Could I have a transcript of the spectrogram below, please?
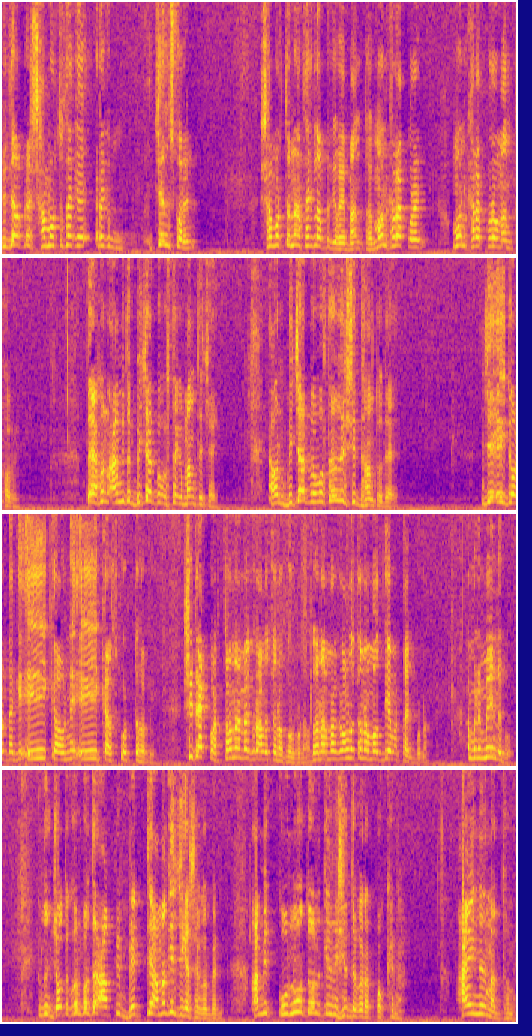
যদি আপনার সামর্থ্য থাকে এটাকে চেঞ্জ করেন। সামর্থ্য না থাকলে আপনাকে ভাই মানতে হবে। মন খারাপ করেন মন খারাপ করেও মানতে হবে। তো এখন আমি তো বিচার ব্যবস্থাকে মানতে চাই। এখন বিচার ব্যবস্থা যদি সিদ্ধান্ত দেয় যে এই দলটাকে এই কারণে এই কাজ করতে হবে সেটা এক কথা। তখন আমি কোনো আলোচনা করব না। তখন আমার কোনো আলোচনা মত দিয়ে আমার থাকব না। আমি এটা মেনে নেব। কিন্তু যতক্ষণ পর্যন্ত আপনি ব্যক্তি আমাকে জিজ্ঞাসা করবেন, আমি কোনো দলকে নিষিদ্ধ করার পক্ষে না। আইনের মাধ্যমে।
